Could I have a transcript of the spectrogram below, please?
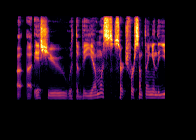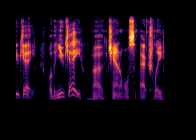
a, a issue with the VM. Let's search for something in the UK. Well, the UK uh, channels actually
